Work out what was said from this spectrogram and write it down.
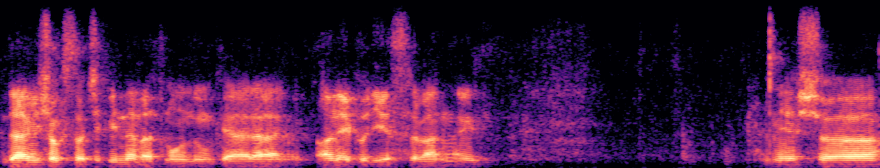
de mi sokszor csak így nemet mondunk erre, anélkül, hogy észrevennénk. És uh,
